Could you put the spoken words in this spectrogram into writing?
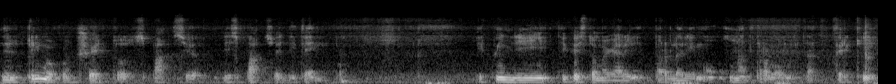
nel primo concetto spazio, di spazio e di tempo. E quindi di questo magari parleremo un'altra volta perché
